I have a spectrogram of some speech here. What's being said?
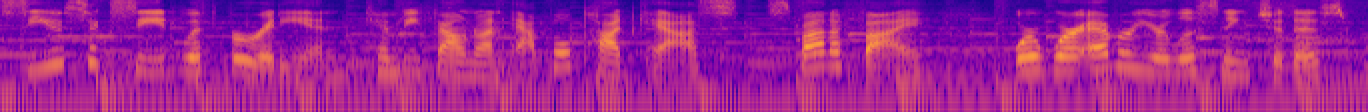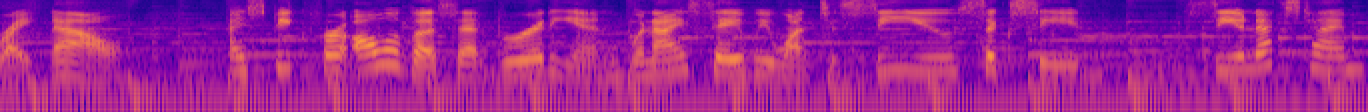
See You Succeed with Veridian can be found on Apple Podcasts, Spotify, or wherever you're listening to this right now. I speak for all of us at Veridian when I say we want to see you succeed. See you next time.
